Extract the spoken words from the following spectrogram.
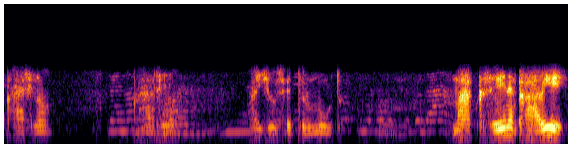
Carlo? Carlo? Aiuto, il muto. Max, vieni a capire.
